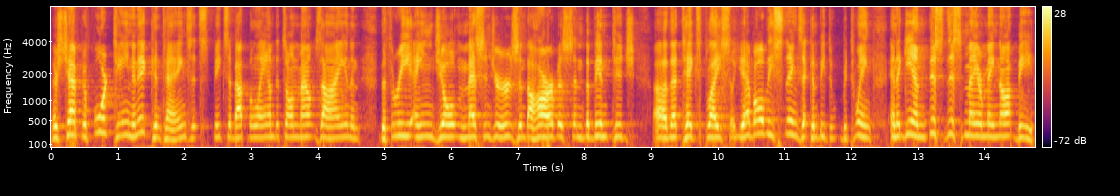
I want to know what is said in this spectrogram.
There's chapter 14, and it contains, it speaks about the lamb that's on Mount Zion, and the three angel messengers, and the harvest, and the vintage uh, that takes place. So you have all these things that can be between. And again, this, this may or may not be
